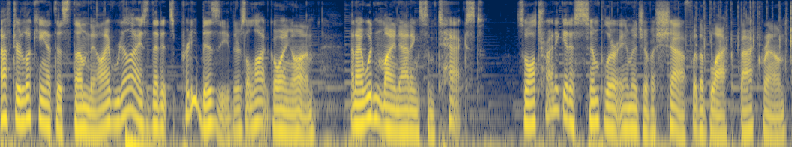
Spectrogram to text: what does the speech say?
After looking at this thumbnail, I realized that it's pretty busy, there's a lot going on, and I wouldn't mind adding some text. So I'll try to get a simpler image of a chef with a black background.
